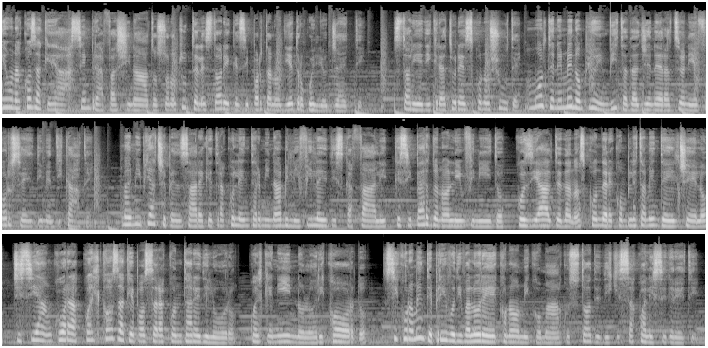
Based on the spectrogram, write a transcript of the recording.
E una cosa che ha sempre affascinato sono tutte le storie che si portano dietro quegli oggetti. Storie di creature sconosciute, molte nemmeno più in vita da generazioni e forse dimenticate. Ma mi piace pensare che tra quelle interminabili file di scaffali che si perdono all'infinito, così alte da nascondere completamente il cielo, ci sia ancora qualcosa che possa raccontare di loro, qualche ninnolo, ricordo, sicuramente privo di valore economico, ma custode di chissà quali segreti.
